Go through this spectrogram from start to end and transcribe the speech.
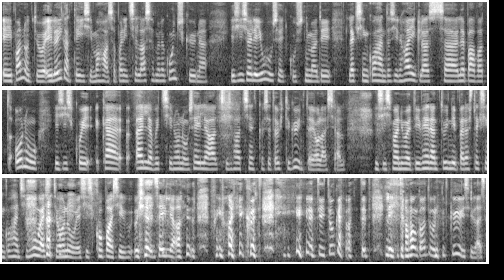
ei pannud ju, ei lõiganud teisi maha, sa panid selle asemele kunstküüne. ja siis oli juhuseid, kus niimoodi läksin, kohendasin haiglas äh, lebavat onu ja siis, kui käe välja võtsin onu selja alt, siis vaatasin, et ka seda ühte küünt ei ole seal. ja siis ma niimoodi veerand tunni pärast läksin, kohendasin uuesti onu ja siis kobasin selja all võimalikult tugevalt, et leida oma kadunud küüs üles.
